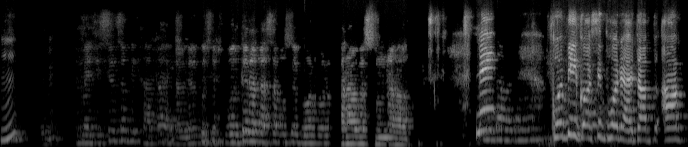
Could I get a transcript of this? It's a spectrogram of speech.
हम्म? कुछ कुछ बोलते रहता सब उसे गोल गोल खड़ा होकर सुन रहा हो। नहीं कोई भी गॉसिप हो रहा है तो आप आप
